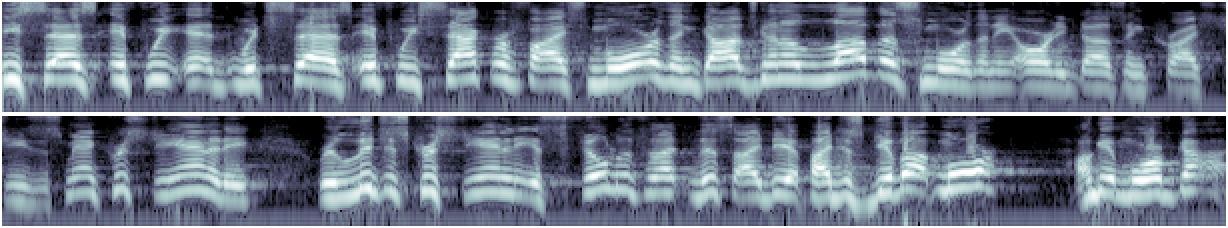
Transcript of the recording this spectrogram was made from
He says, if we, uh, which says, if we sacrifice more, then God's going to love us more than He already does in Christ Jesus. Man, Christianity, religious Christianity, is filled with this idea if I just give up more, I'll get more of God.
